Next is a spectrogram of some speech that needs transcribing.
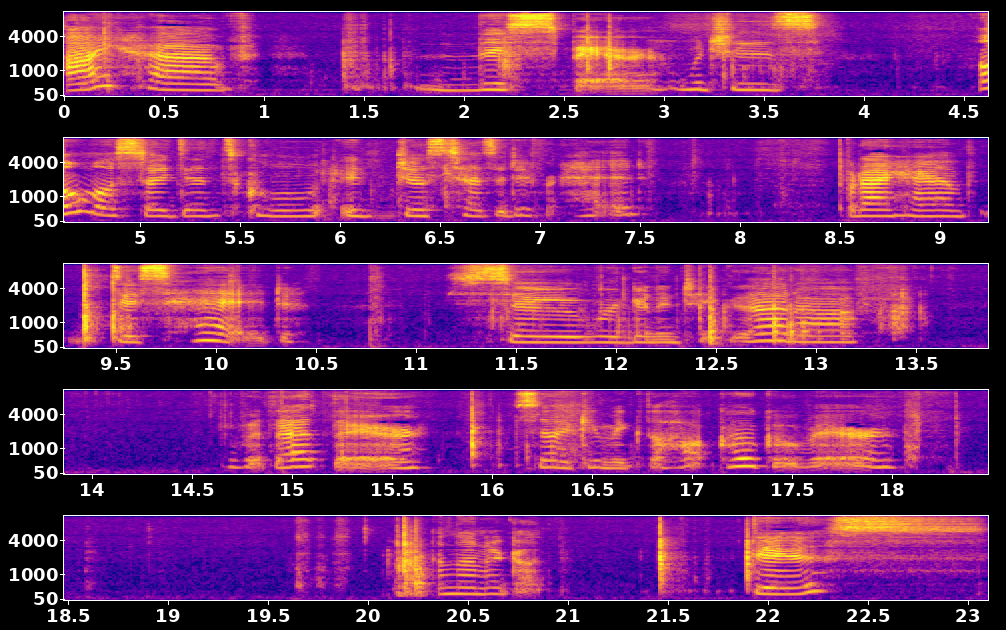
I have this bear, which is almost identical. It just has a different head. But I have this head. So we're gonna take that off. Put that there. So I can make the hot cocoa bear. And then I got this.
